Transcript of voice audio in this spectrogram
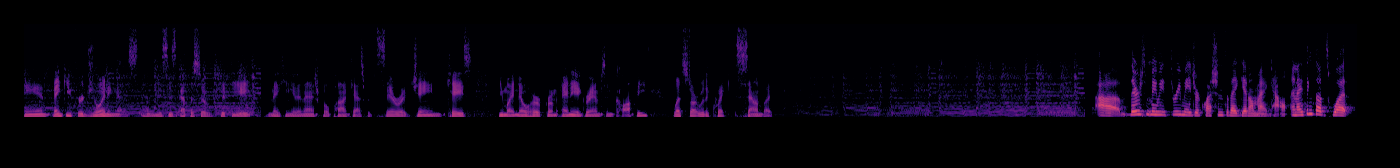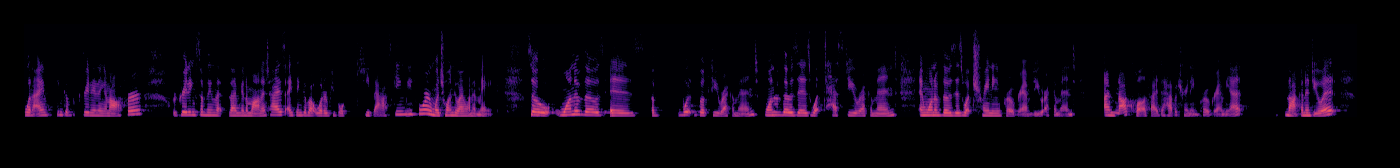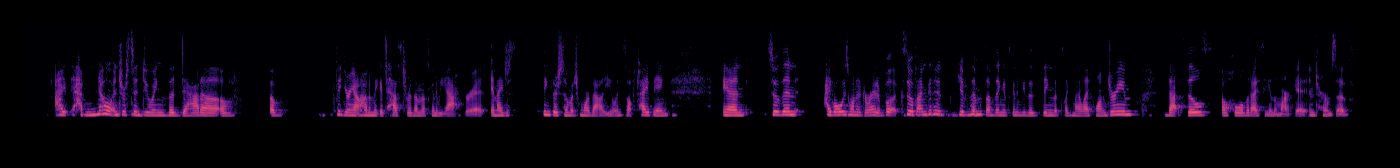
and thank you for joining us. And this is episode 58 of the Making It in Asheville podcast with Sarajane Case. You might know her from Enneagrams and Coffee. Let's start with a quick soundbite. Um, there's maybe three major questions that I get on my account. And I think that's what, when I think of creating an offer or creating something that, that I'm going to monetize, I think about what are people keep asking me for and which one do I want to make. So one of those is a, what book do you recommend? One of those is what test do you recommend? And one of those is what training program do you recommend? I'm not qualified to have a training program yet. Not going to do it. I have no interest in doing the data of of figuring out how to make a test for them that's going to be accurate. And I just think there's so much more value in self typing. And so then I've always wanted to write a book. So if I'm going to give them something, it's going to be the thing that's like my lifelong dream that fills a hole that I see in the market in terms of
